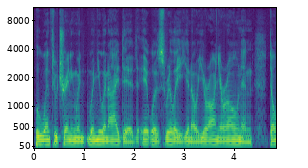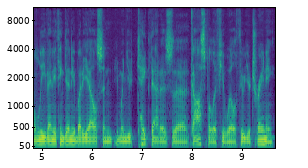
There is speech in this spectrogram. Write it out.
who went through training when, when you and I did, it was really, you know, you're on your own and don't leave anything to anybody else. And when you take that as the gospel, if you will, through your training,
